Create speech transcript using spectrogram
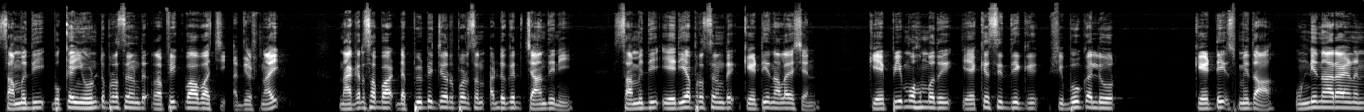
സമിതി ബുക്കിംഗ് യൂണിറ്റ് പ്രസിഡന്റ് റഫീഖ് ബാബാച്ചി അധ്യക്ഷനായി. നഗരസഭ ഡെപ്യൂട്ടി ചെയർപേഴ്സൺ അഡ്വക്കേറ്റ് ചാന്ദിനി സമിതി area president K T Naleshan K P Muhammad A K Siddique Shibu Kallur K T Smitha Unninarayanan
